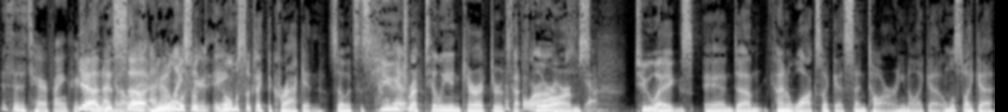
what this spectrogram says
This is a terrifying creature. yeah, I'm not this gonna lie. uh, I I mean, don't it almost weird looked it almost looked like the Kraken. So it's this huge reptilian character. It's Has got four four arms. arms Yeah. two legs and um, kind of walks like a centaur you know like a almost like a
